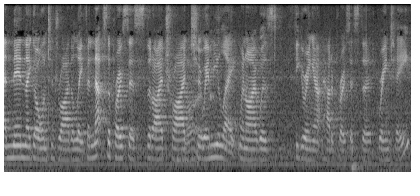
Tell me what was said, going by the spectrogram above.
And then they go on to dry the leaf. And that's the process that I tried to emulate when I was figuring out how to process the green tea.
